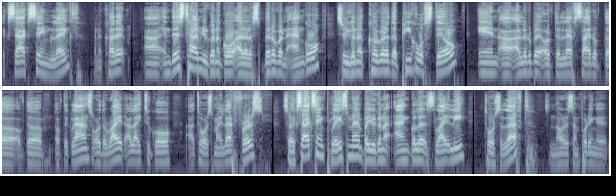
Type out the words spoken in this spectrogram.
exact same length. Gonna cut it. Uh, and this time you're gonna go at a bit of an angle. So you're gonna cover the pee hole still in uh, a little bit of the left side of the of the of the glans or the right. I like to go uh, towards my left first. So exact same placement, but you're gonna angle it slightly towards the left. So notice I'm putting it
